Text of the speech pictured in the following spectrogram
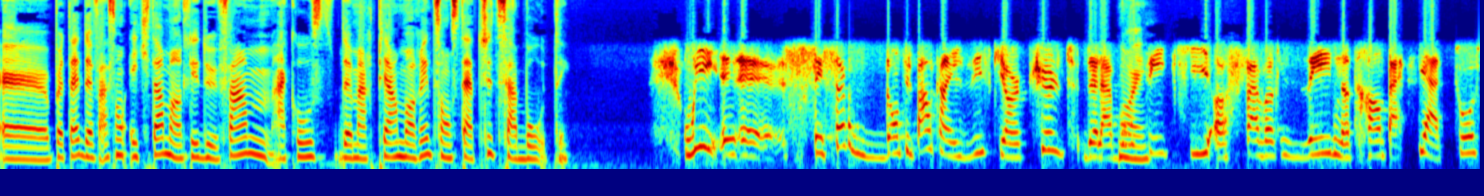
peut-être de façon équitable entre les deux femmes à cause de Marie-Pierre Morin, de son statut, de sa beauté. Oui, euh, euh, c'est ça dont ils parlent quand ils disent qu'il y a un culte de la beauté qui a favorisé notre empathie à tous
